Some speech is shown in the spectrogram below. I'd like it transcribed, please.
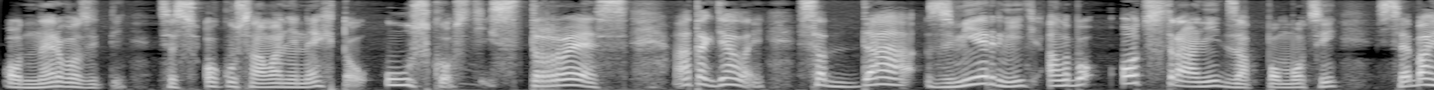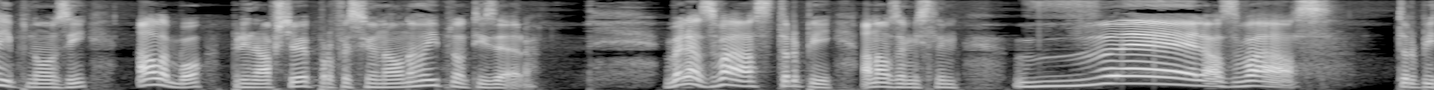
od nervozity, cez okusávanie nechtov, úzkosti, stres a tak ďalej sa dá zmierniť alebo odstrániť za pomoci sebahypnózy alebo pri návšteve profesionálneho hypnotizéra. Veľa z vás trpí, a naozaj myslím, veľa z vás trpí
